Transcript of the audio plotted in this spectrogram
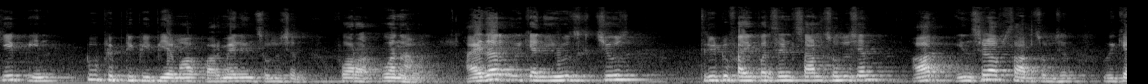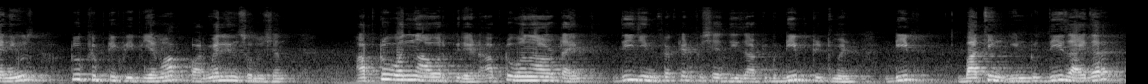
kept in 250 ppm of formalin solution for one hour. Either we can use choose 3 to 5 percent salt solution or instead of salt solution we can use 250 ppm of formalin solution. Up to one hour period up to one hour time these infected fishes these are to be deep treatment deep bathing into these either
